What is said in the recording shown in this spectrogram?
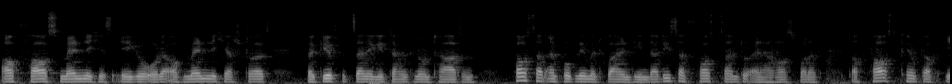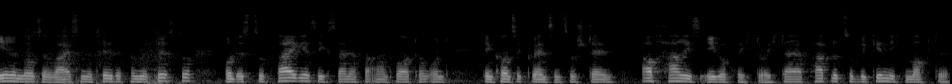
Auch Fausts männliches Ego oder auch männlicher Stolz vergiftet seine Gedanken und Taten. Faust hat ein Problem mit Valentin, da dieser Faust sein Duell herausfordert. Doch Faust kämpft auf ehrenlose Weise mit Hilfe von Mephisto und ist zu feige, sich seiner Verantwortung und den Konsequenzen zu stellen. Auch Harrys Ego bricht durch, da er Pablo zu Beginn nicht mochte.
